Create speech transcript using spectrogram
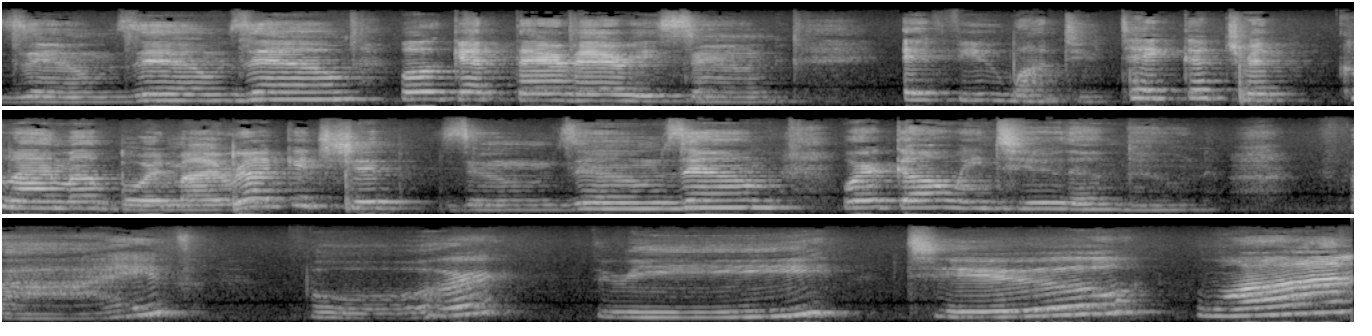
Zoom, zoom, zoom, we'll get there very soon. If you want to take a trip, climb aboard my rocket ship. Zoom, zoom, zoom, we're going to the moon. Five, four, three, two, one,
